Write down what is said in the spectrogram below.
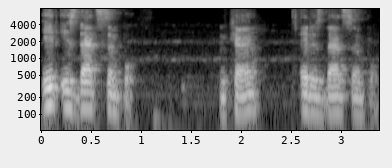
It is that simple. Okay. It is that simple.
